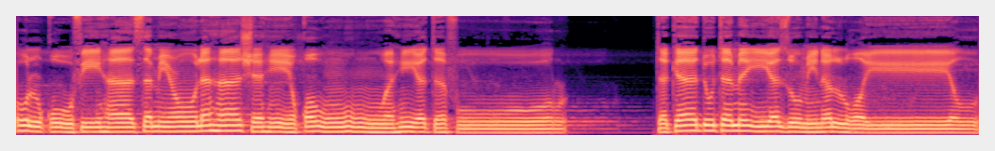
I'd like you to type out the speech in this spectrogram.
ألقوا فيها سمعوا لها شهيقا وهي تفور. تكاد تميز من الغيظ.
